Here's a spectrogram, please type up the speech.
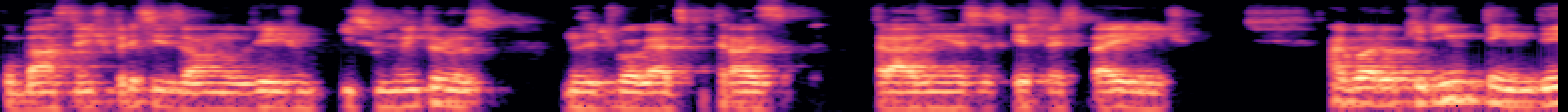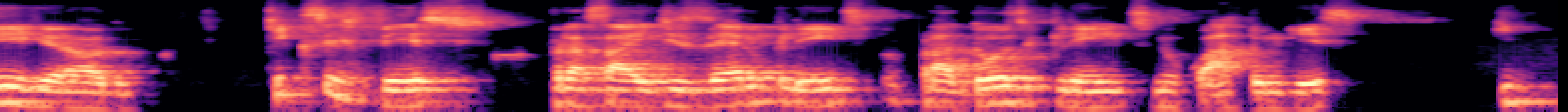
com bastante precisão, eu vejo isso muito nos, nos advogados que traz, trazem essas questões para a gente. Agora, eu queria entender, Geraldo, que, que você fez para sair de zero clientes para 12 clientes no quarto mês? Que,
